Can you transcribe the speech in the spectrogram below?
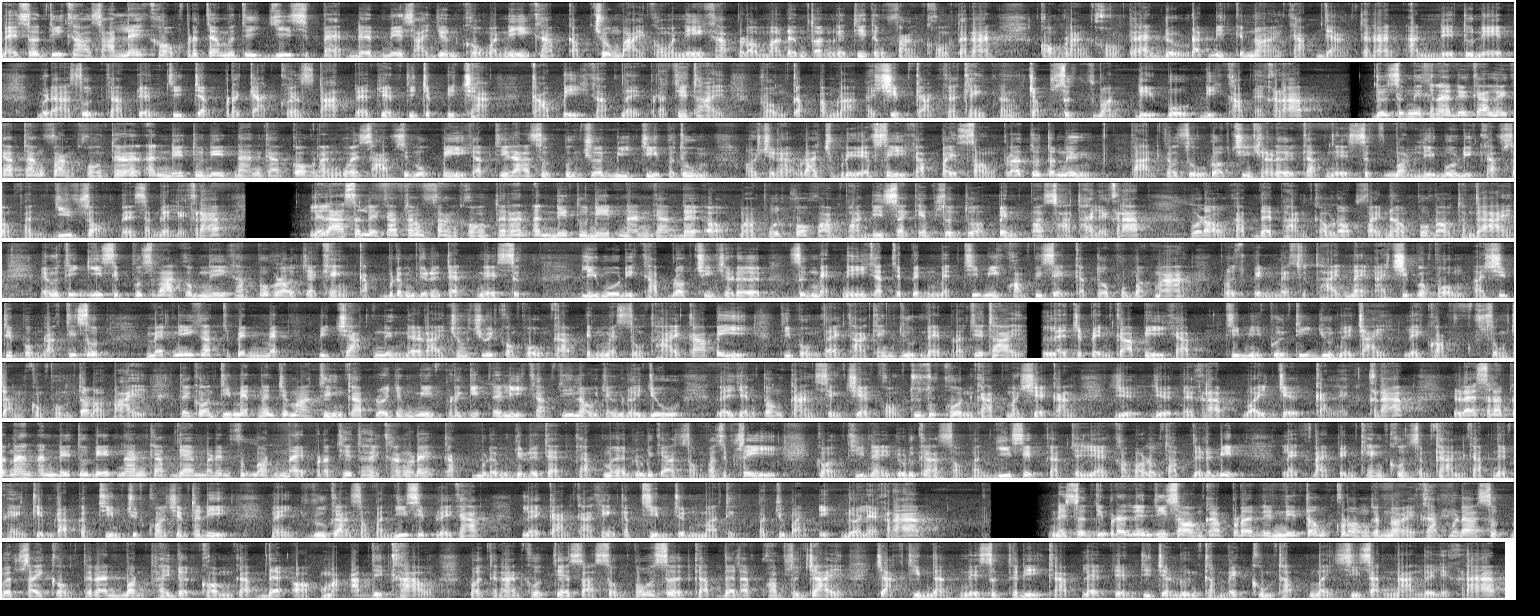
ในส่วนที่ข่าวสารแรกของประจำวันที่ 28 เดือนเมษายนของวันนี้ครับ กับช่วงบ่ายของวันนี้ครับ เรามาเริ่มต้นกันที่ทางฝั่งของทาด้านกองหลังของทาด้านดูรัดบิดกันหน่อยครับ อย่างทาด้านอันเดตูเนสเวลาสุดครับเตรียมที่จะประกาศแควนสตาร์ทและเตรียมที่จะปิดฉาก 9 ปีครับในประเทศไทย พร้อมกับอำลาอาชีพการค้าแข่งหลังจบศึกฟุตบอลดีโบดีครับนะครับโดยซึ่งในขณะเดียวกันเลยครับทางฝั่งของทางด้านอันเนตูนิสนั้นครับกองหลังวัย 36 ปีครับที่ล่าสุดพิ่งช่วยบีจีปทุม เอาชนะราชบุรี FC ครับไป 2 ประตูต่อหนึ่งผ่านเข้าสู่รอบชิงชนะเลิศครับในศึกบอลลีโบลิกครับ 2022 ได้สำเร็จเลยครับ และล่าสุดเลยครับทางฝั่งของทางด้านอันเดตูนิสนั้นครับได้ออกมาโพสต์ข้อความผ่านอินสตาแกรมส่วนตัวเป็นภาษาไทยเลยครับว่าเราครับได้ผ่านเข้ารอบไฟนอลพวกเราทำได้ ในวันที่ 20 พฤษภาคมนี้ครับพวกเราจะแข่งกับบุรีรัมย์ยูไนเต็ดในศึกลีโวดิครับรอบชิงชนะเลิศซึ่งแมตช์นี้ครับจะเป็นแมตช์ที่มีความพิเศษกับตัวผมมากๆ เพราะจะเป็นแมตช์สุดท้ายในอาชีพของผม อาชีพที่ผมรักที่สุด แมตช์นี้ครับจะเป็นแมตช์ปิดฉากหนึ่งในรายช่วงชีวิตของผมครับเป็นแมตช์ส่งท้าย9ปี ที่ผมได้ค้าแข่งอยู่ในประเทศไทย และจะเป็น9ปีครับที่มีพื้นที่อยู่ในใจและความทรงจำของผมตลอดไป แต่ก่อนที่แมตช์นั้นจะมาถึงครับเรายังมีภารกิจในลีกครับที่เรายังเหลืออยู่ และยังต้องการเสียงเชียร์ของทุกๆคนครับมาเชียร์กันเยอะๆนะครับ ไว้เจอกันเลยครับและสำหรับตอนนั้นอันเดตูเดตนั้นครับย้ายมาเล่นฟุตบอลในประเทศไทยครั้งแรกกับบุรีรัมยูไนเต็ดครับเมื่อฤดูกาล 2014 ก่อนที่ในฤดูกาล 2020 ครับจะย้ายเข้ามาร่วมทัพเดอะบิดและกลายเป็นแข้งคนสำคัญครับในแผงเกมรับกับทีมชุดคว้าแชมป์ไทยลีกในฤดูกาล 2020 เลยครับ และการค้าแข่งกับทีมจนมาถึงปัจจุบันอีกด้วยแหละครับในส่วนที่ประเด็นที่ 2 ครับ ประเด็นนี้ต้องกรองกันหน่อยครับเมื่อล่าสุดเว็บไซต์ของทางด้านบอลไทย .com ครับได้ออกมาอัปเดตข่าวว่าทางด้านโคเตียสะสมพระประเสริฐครับได้รับความสนใจจากทีมดังในศึกทดีครับและเตรียมที่จะลุ้นคัมแบ็กคุมทัพในซีซั่นหน้าเลยเลยครับ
